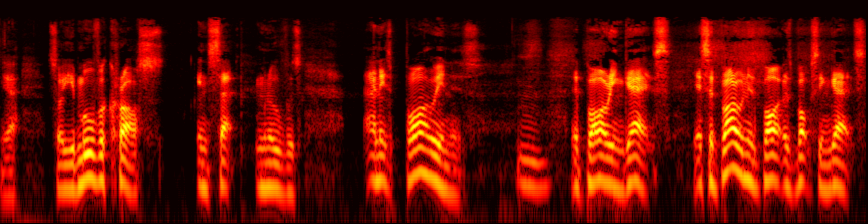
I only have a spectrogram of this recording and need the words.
yeah, so you move across in set manoeuvres, and it's boring as Mm. it boring gets. It's as boring as, bo- as boxing gets.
